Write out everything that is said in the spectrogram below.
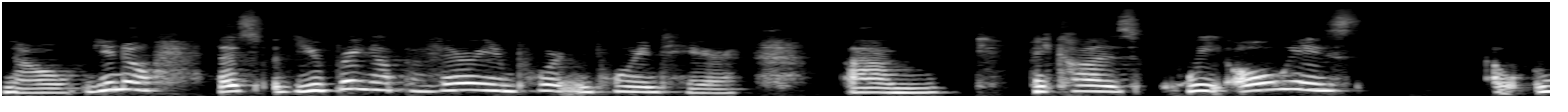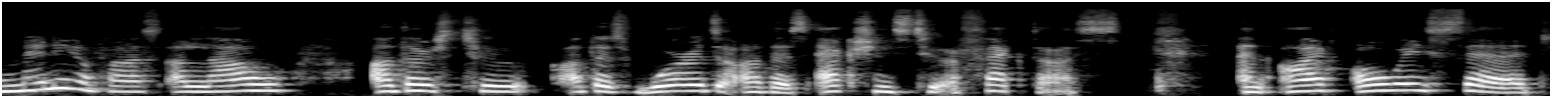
No, you know, that's you bring up a very important point here. Um, because we always many of us allow others to others words or others actions to affect us. And I've always said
